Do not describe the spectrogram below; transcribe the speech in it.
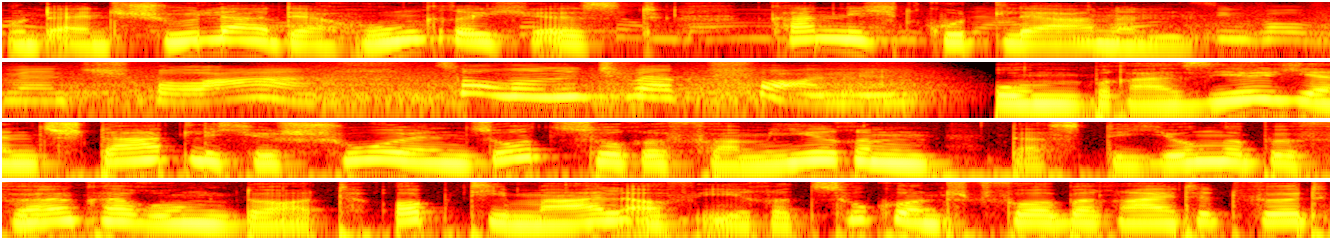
Und ein Schüler, der hungrig ist, kann nicht gut lernen. Um Brasiliens staatliche Schulen so zu reformieren, dass die junge Bevölkerung dort optimal auf ihre Zukunft vorbereitet wird,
